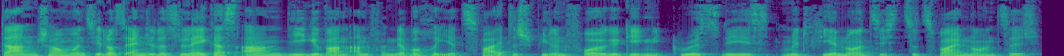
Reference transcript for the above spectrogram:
Dann schauen wir uns die Los Angeles Lakers an. Die gewannen Anfang der Woche ihr zweites Spiel in Folge gegen die Grizzlies mit 94 zu 92.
